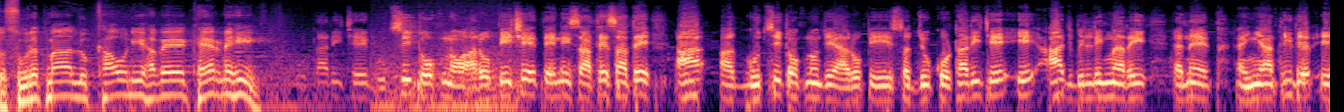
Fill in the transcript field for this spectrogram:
તો સુરતમાં લુખ્ખાઓની હવે ખેર નહીં. કોઠારી છે ગુજસી ટોકનો આરોપી છે. તેની સાથે સાથે આ ગુજસી ટોકનો જે આરોપી સજ્જુ કોઠારી છે, એ આ જ બિલ્ડિંગમાં રહી અને અહીંયાથી એ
